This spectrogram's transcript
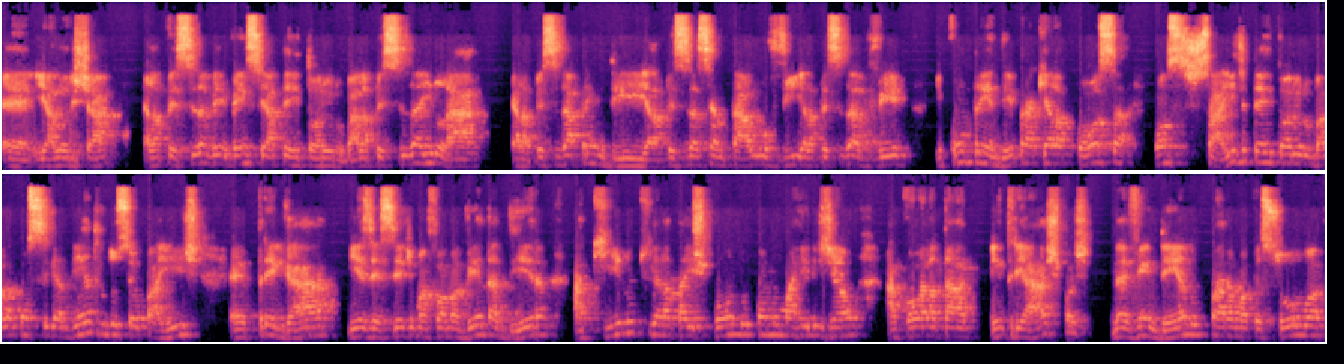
é, e Alorixá, ela precisa vivenciar território urubá, ela precisa ir lá, ela precisa aprender, ela precisa sentar, ouvir, ela precisa ver e compreender para que ela possa, quando sair de território urubá, ela consiga, dentro do seu país, é, pregar e exercer de uma forma verdadeira aquilo que ela está expondo como uma religião a qual ela está, entre aspas, né, vendendo para uma pessoa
